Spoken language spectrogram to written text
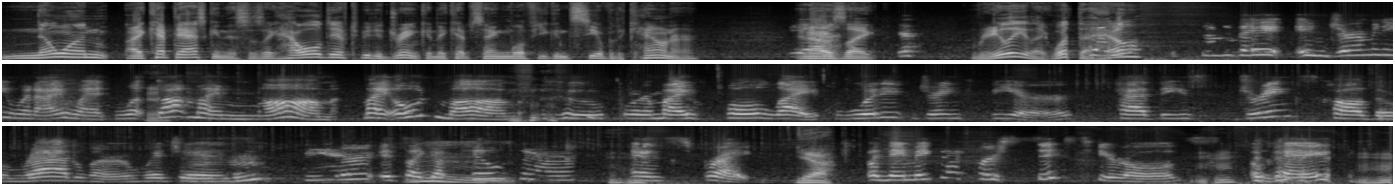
No one. I kept asking this. I was like, "How old do you have to be to drink?" And they kept saying, "Well, if you can see over the counter." And I was like, Yeah. "Really? Like what the hell?" So they in Germany when I went, what Yeah. got my mom, my own mom, who for my whole life wouldn't drink beer, had these drinks called the Radler, which is Mhm. beer. It's like Mm. a pilsner Mhm. and Sprite, Yeah. and they make that for six-year-olds. Mhm. Okay, hmm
